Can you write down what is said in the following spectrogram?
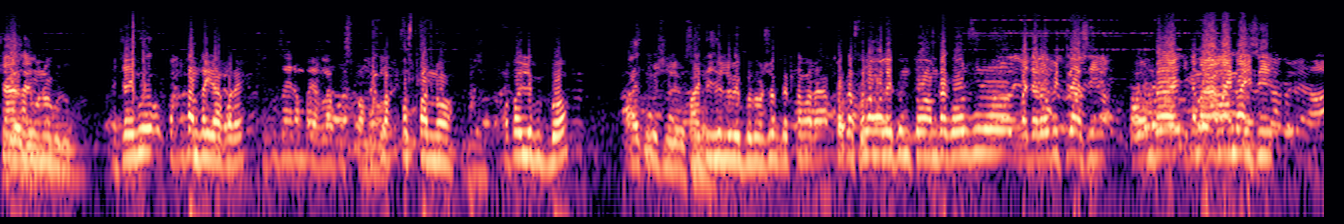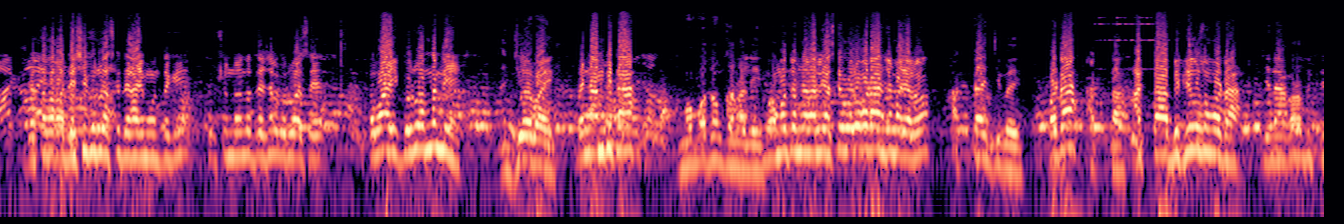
সাড়ে চারি মনের গরু। আচ্ছা এগুলো কত দাম চাইরা করে? ভাই এক লাখ পঁচপান্ন। এক লাখ পঁচপান্ন। কত হইলে বিকবো? পঁয়ত্রিশ হইল বেশি। পঁয়ত্রিশ হইলে বিকবো দর্শক দেখতে পারা। আসসালামু আলাইকুম। তো আমরা গরপুর বাজারের ভিতরে আছি। তো আমরা এখানে লাইন আইছি। দেখতে পারা দেশি গরু আজকে দেখাই মন থেকে। খুব সুন্দর সুন্দর দেশাল গরু আছে। তো ভাই গরু আপনার নেই? জি ভাই ভাই। নাম কিতা মোহাম্মদ রমজান আলী। মোহাম্মদ রমজান আলী আজকে গরু কটা আনছেন বাজারও আটটা ইঞ্চি ভাই। কটা? আটটা। আটটা। বিক্রি করছেন কটা? যে না এখনও বিক্রি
